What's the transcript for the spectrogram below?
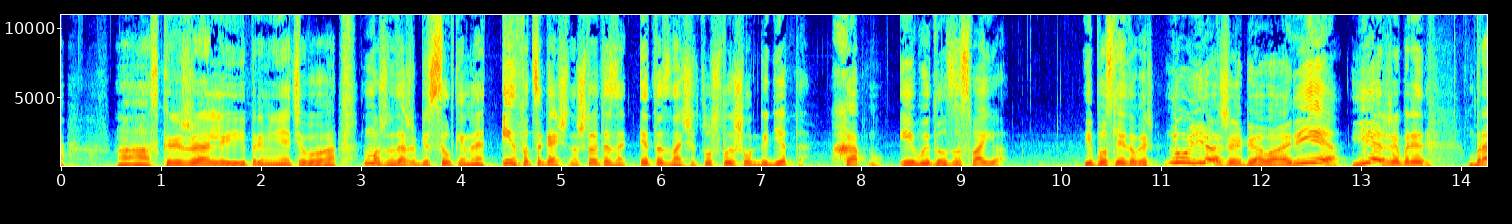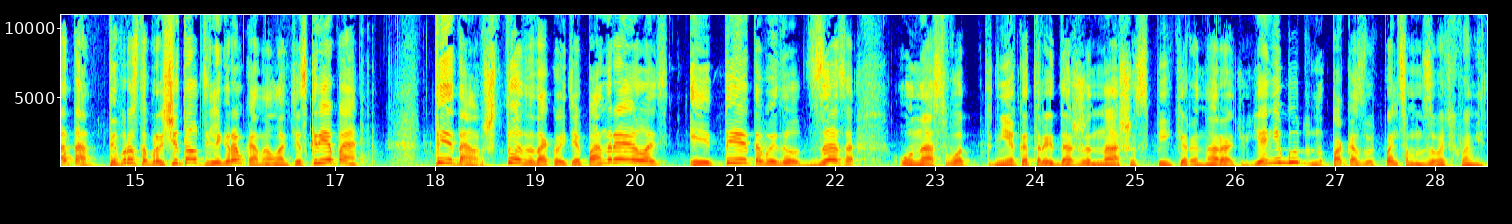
а, скрижали и применять его, можно даже без ссылки на инфо-цыганщина. Что это значит? Это значит, услышал где-то, хапнул и выдал за свое. И после этого говоришь, ну я же говорил, я же... при-». Братан, ты просто прочитал телеграм-канал Антискрепа, ты там что-то такое тебе понравилось, и ты это выдал за... У нас вот некоторые даже наши спикеры на радио, я не буду показывать пальцем и называть их фамилии,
